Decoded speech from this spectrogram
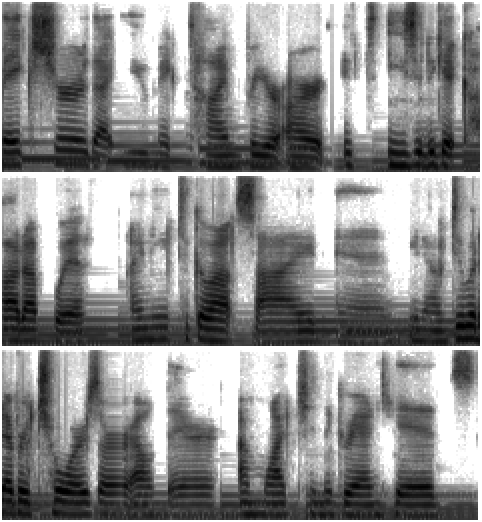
make sure that you make time for your art. It's easy to get caught up with. I need to go outside and, you know, do whatever chores are out there. I'm watching the grandkids.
